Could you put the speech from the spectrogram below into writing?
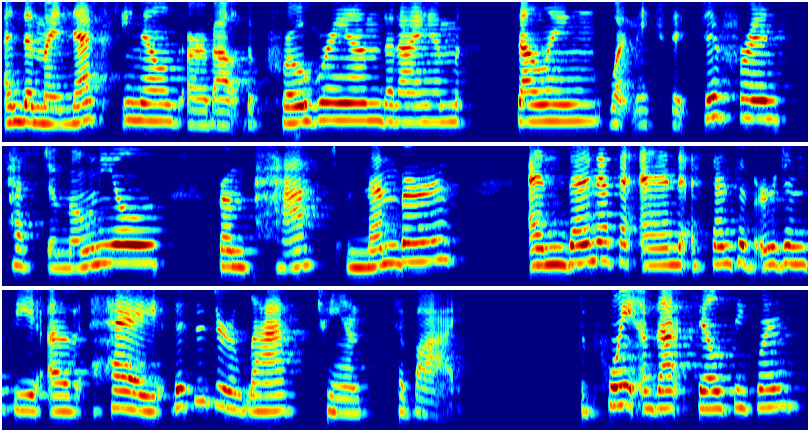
And then my next emails are about the program that I am selling, what makes it different, testimonials from past members, and then at the end, a sense of urgency of, hey, this is your last chance to buy. The point of that sales sequence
